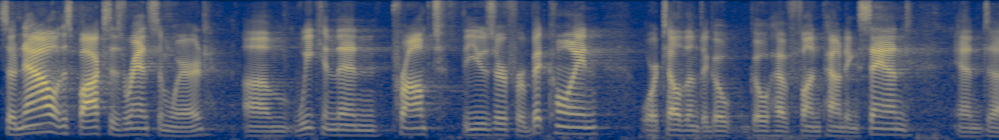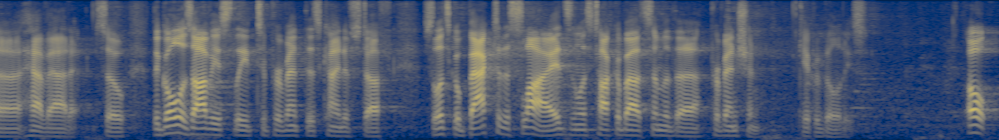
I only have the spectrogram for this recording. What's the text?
So now this box is ransomwared. Um, we can then prompt the user for Bitcoin or tell them to go, go have fun pounding sand and uh, have at it. So the goal is obviously to prevent this kind of stuff. So let's go back to the slides and let's talk about some of the prevention capabilities. Oh,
